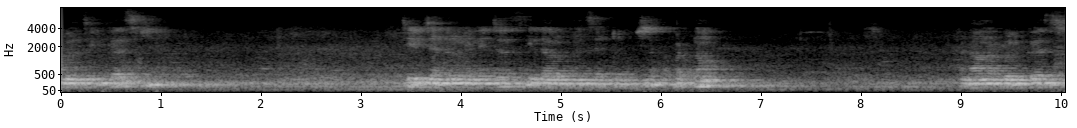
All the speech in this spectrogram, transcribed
గురించి chief chief general manager skill development centre Visakhapatnam and honourable guest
